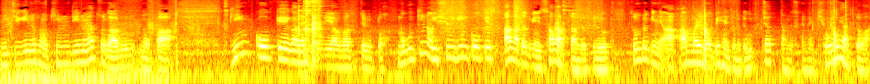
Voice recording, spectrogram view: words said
日銀のその金利のやつがあるのか、銀行系がね、盛り上がってると。僕昨日一瞬銀行系上がった時に触ったんですけど、その時にあ、あんまり伸びへんと思って売っちゃったんですけどね、今日やとは。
